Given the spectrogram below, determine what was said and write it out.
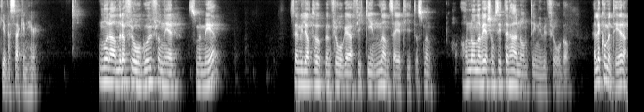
give a second here. Några andra frågor från er som är med? Sen vill jag ta upp en fråga jag fick innan, säger Titus. Men har någon av er som sitter här någonting ni vill fråga om? Eller kommentera?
